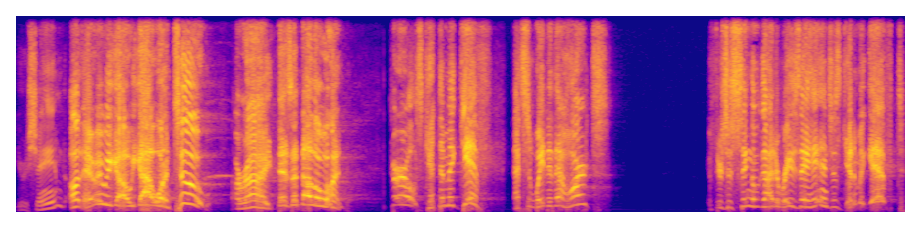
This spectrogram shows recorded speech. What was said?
You're ashamed? Oh, there we go. We got one too. All right, there's another one. Girls, get them a gift. That's the way to their hearts. If there's a single guy to raise their hand, just get him a gift.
